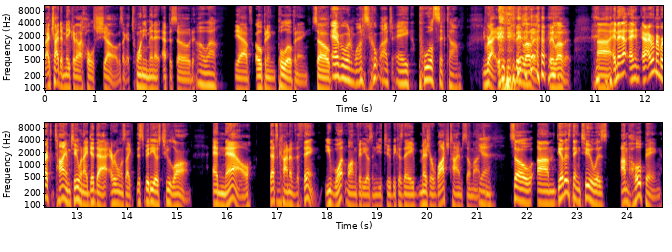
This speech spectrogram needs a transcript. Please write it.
I tried to make it a whole show. It was like a 20 minute episode. Oh wow. Yeah, of opening pool opening. So Everyone wants to watch a pool sitcom. Right. they love it. They love it. Uh, and then, and I remember at the time too when I did that, everyone was like, "This video is too long." And now that's Mm. kind of the thing. You want long videos on YouTube because they measure watch time so much. Yeah. So um, the other thing too is I'm hoping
